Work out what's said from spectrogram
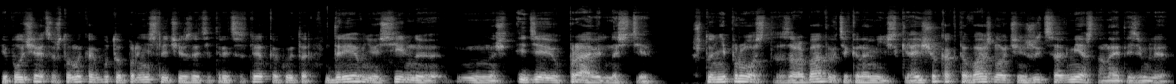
И получается, что мы как будто пронесли через эти 30 лет какую-то древнюю, сильную значит, идею правильности, что не просто зарабатывать экономически, а еще как-то важно очень жить совместно на этой земле.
